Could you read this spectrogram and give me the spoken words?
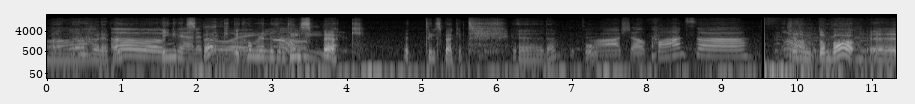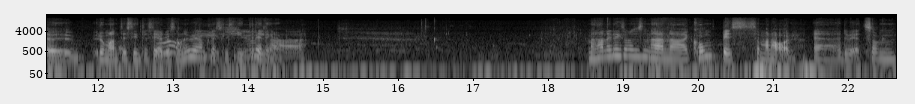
Men uh, whatever. oh, Inget spök. Det kommer en liten till spök. Ett till spöke. Eh, där. Gosh, Alfonso. Känns de var eh, romantiskt intresserade så nu är han plötsligt inte det längre. Men han är liksom en sån här eh, kompis som man har. Eh, du vet som,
